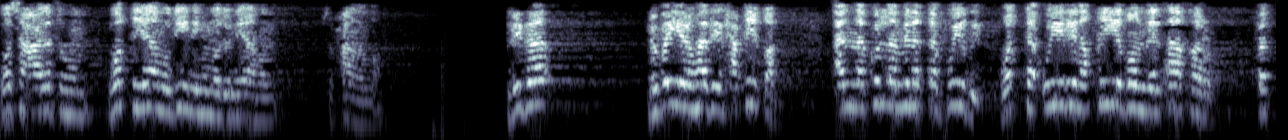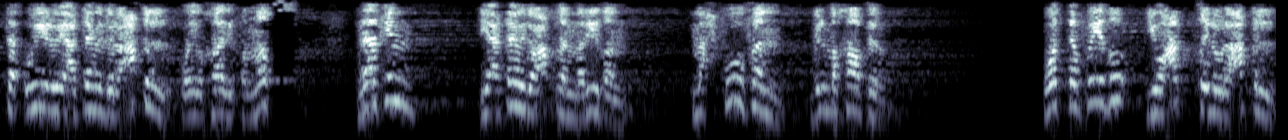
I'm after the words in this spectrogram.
وسعادتهم وقيام دينهم ودنياهم؟ سبحان الله. لذا نبين هذه الحقيقة أن كل من التفويض والتأويل نقيض للآخر فالتأويل يعتمد العقل ويخالف النص لكن يعتمد عقلا مريضا محفوفا بالمخاطر. والتفويض يعطل العقل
